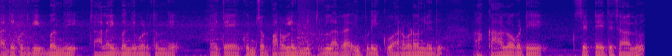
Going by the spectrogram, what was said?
అదే కొద్దిగా ఇబ్బంది చాలా ఇబ్బంది పడుతుంది. అయితే కొంచెం పర్వాలేదు మిత్రులారా ఇప్పుడు ఎక్కువ అరవడం లేదు. ఆ కాలు ఒకటి సెట్ అయితే చాలు.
